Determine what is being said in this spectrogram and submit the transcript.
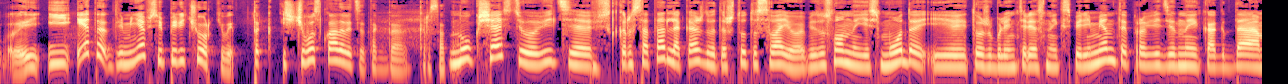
Mm-hmm. И это для меня все перечеркивает. Так из чего складывается тогда красота? Ну, к счастью, видите, красота для каждого это что-то свое. Безусловно, есть мода, и тоже были интересные эксперименты проведены, когда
